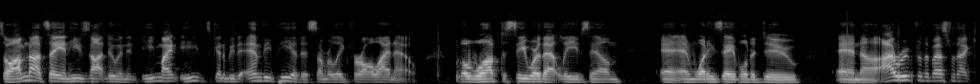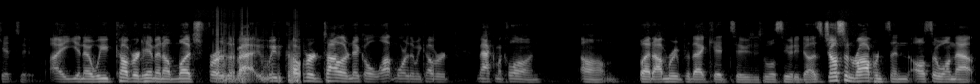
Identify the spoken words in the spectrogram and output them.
So I'm not saying he's not doing it. He might he's going to be the MVP of this summer league for all I know. But we'll have to see where that leaves him and, and what he's able to do. And uh, I root for the best for that kid too. I you know we covered him in a much further back. We covered Tyler Nickel a lot more than we covered Mac McClung. Um, but I'm rooting for that kid too. So we'll see what he does. Justin Robinson also on that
